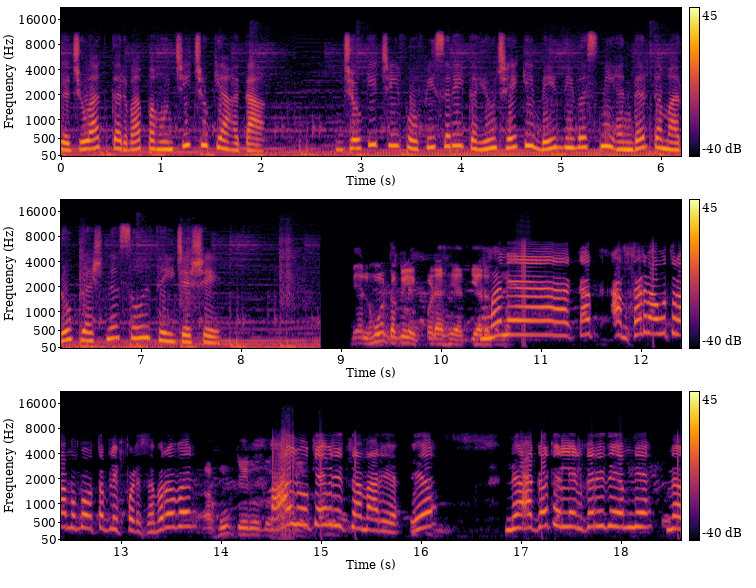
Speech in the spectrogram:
રજૂઆત કરવા પહોંચી ચૂક્યા હતા. જો કે ચીફ ઓફિસરે કહ્યું છે કે બે દિવસની અંદર તમારો પ્રશ્ન સોલ્વ થઈ જશે. બેન હું તકલીફ પડે છે અત્યારે મને આમ ચડવા ઉતરવામાં બહુ તકલીફ પડે છે બરોબર? હું કર્યું હાલ હું કેવી રીતના મારે હે? ને આ ગટર લેન કરી દે એમને ને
